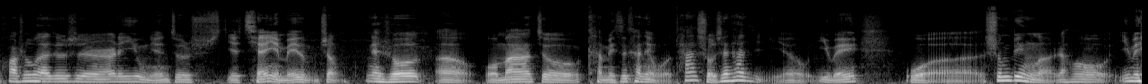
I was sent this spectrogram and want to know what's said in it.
话说回来，就是二零一五年，就是也钱也没怎么挣。那时候，呃，我妈就看每次看见我，她首先她也以为我生病了，然后因为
